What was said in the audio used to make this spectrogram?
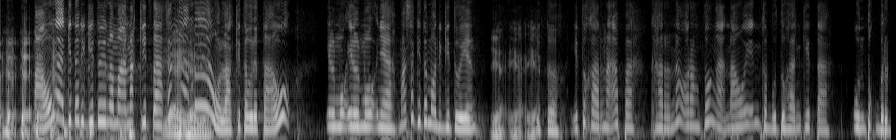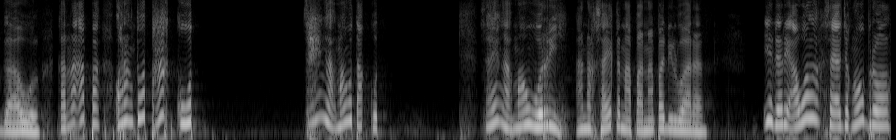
Mau nggak kita digituin sama anak kita? Kan nggak iya, iya. mau lah, kita udah tahu ilmu-ilmunya. Masa kita mau digituin? Iya, iya, iya. Gitu. Itu karena apa? Karena orang tua nggak nauin kebutuhan kita untuk bergaul. Karena apa? Orang tua takut. Saya nggak mau takut. Saya nggak mau worry anak saya kenapa-napa di luaran. Iya dari awal saya ajak ngobrol.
